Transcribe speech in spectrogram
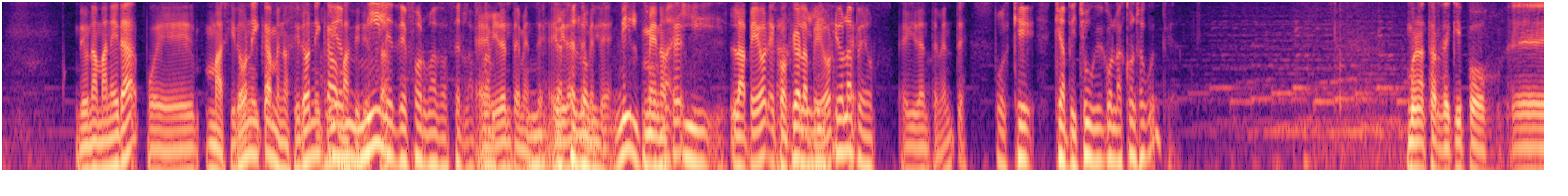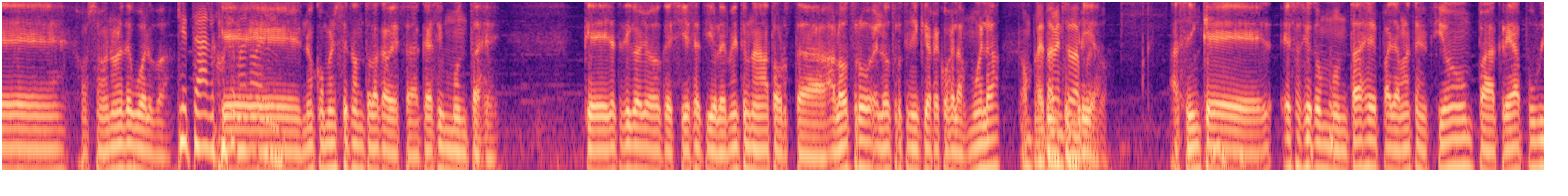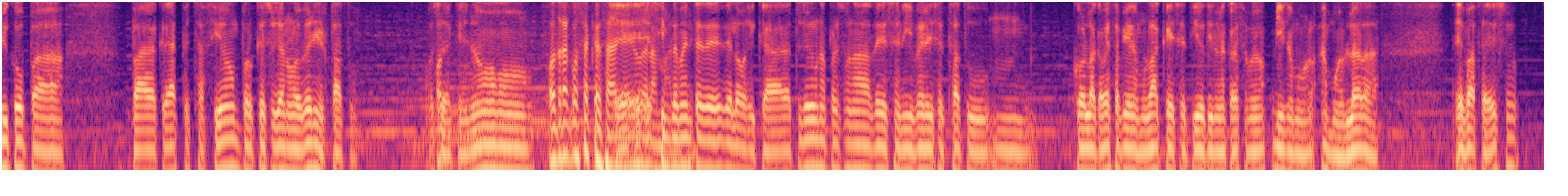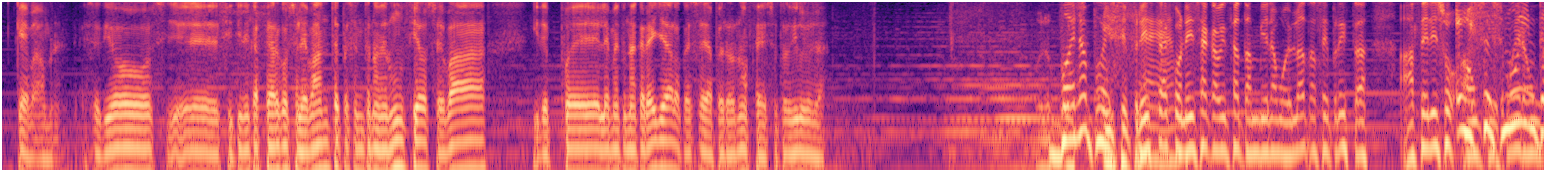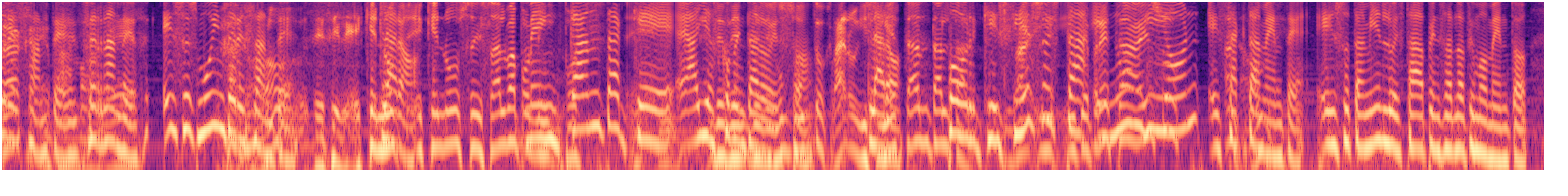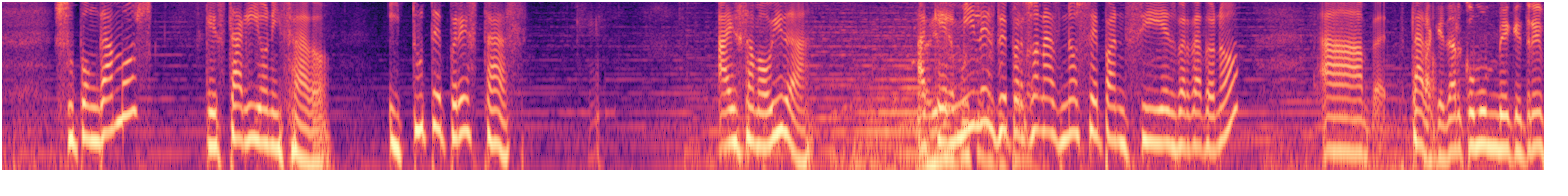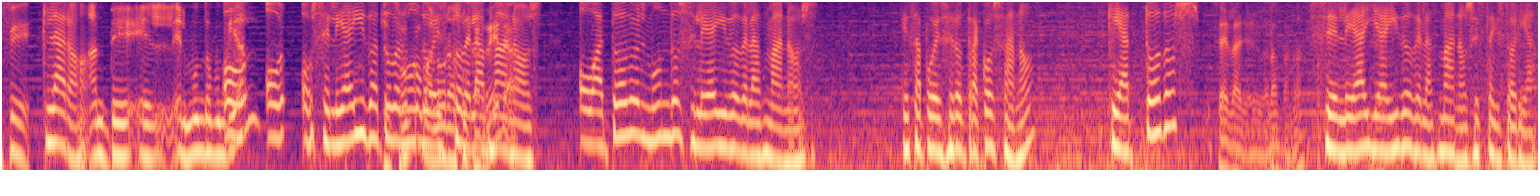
De una manera, pues, más irónica, menos irónica Había o más directa. miles de formas de hacerla. Francis, Evidentemente, de hacerlo evidentemente. bien. Mil Menos formas y la peor, Claro, escogió la peor. la peor. Evidentemente. pues que, que apechugue con las consecuencias. Buenas tardes, equipo. Eh, José Manuel de Huelva. ¿Qué tal, José que Manuel? no comerse tanto la cabeza, que hace un montaje. Que ya te digo yo que si ese tío le mete una torta al otro, el otro tiene que recoger las muelas. Completamente de acuerdo. Así que eso ha sido todo un montaje para llamar la atención, para crear público, para, para crear expectación, porque eso ya no lo ve ni el tato. O sea que no... Otra cosa es que haya ido de Eh, las simplemente de, de lógica. Tú eres una persona de ese nivel y ese estatus mm, con la cabeza bien amueblada, que ese tío tiene la cabeza bien amu- amueblada, eh, va a hacer eso. ¿Qué va, hombre? Ese tío, si, eh, si tiene que hacer algo, se levante, presenta una denuncia o se va y después le mete una querella, lo que sea, pero no hace eso, te lo digo yo ya. Bueno, pues, y se presta eh, con esa cabeza tan bien amueblada, se presta a hacer eso. Eso es muy crack. interesante, Vamos Fernández. Eso es muy interesante. No, es decir, es que, Claro. no, es que no se salva por Me ni- por- encanta que hayas comentado eso. punto, claro, y si Claro, es tan, tal, tal, porque si va- eso y- está en un eso, guion, exactamente, eso también lo estaba pensando hace un momento. Supongamos que está guionizado y tú te prestas a esa movida, a que le miles de personas no sepan si es verdad o no. Ah, claro. a quedar como un mequetrefe claro. ante el, el mundo mundial. O, o- o se le ha ido a todo el mundo esto de las manos. O a todo el mundo se le ha ido de las manos. Esa puede ser otra cosa, ¿no? Que a todos Se la haya ido la mano. se le haya ido de las manos esta historia.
